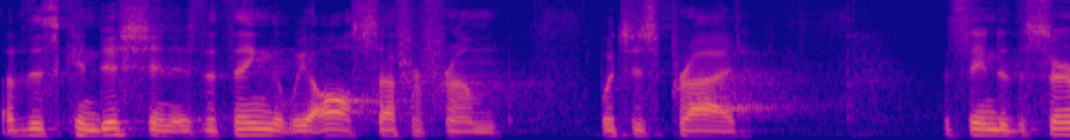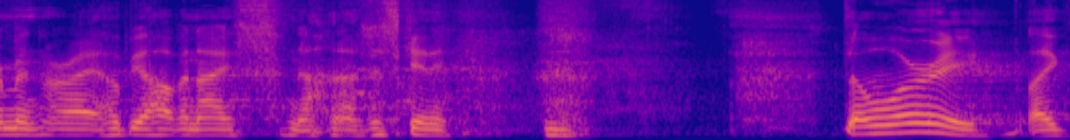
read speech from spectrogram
of this condition is the thing that we all suffer from, which is pride. That's the end of the sermon. All right, I hope you all have a nice. No, no, just kidding. Don't worry. Like,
